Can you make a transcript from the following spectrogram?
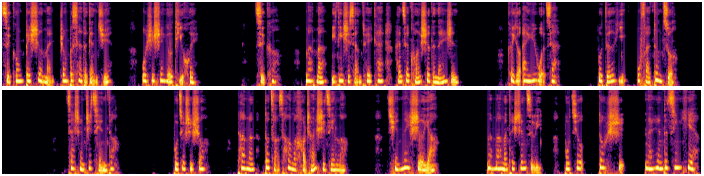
子宫被射满装不下的感觉，我是深有体会。此刻。妈妈一定是想推开还在狂射的男人，可又碍于我在，不得已无法动作。加上之前的，不就是说，他们都早操了好长时间了，全内射呀？那妈妈她身子里不就都是男人的精液？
